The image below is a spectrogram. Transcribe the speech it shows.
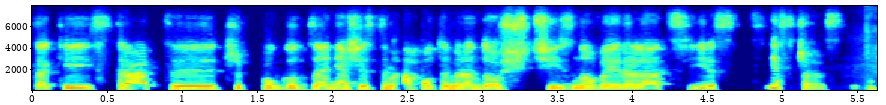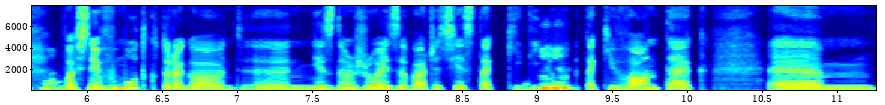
takiej straty czy pogodzenia się z tym, a potem radości z nowej relacji jest, jest częsty. Mhm. Właśnie w Mód, którego y, nie zdążyłeś zobaczyć, jest taki, mhm. taki wątek. Um,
